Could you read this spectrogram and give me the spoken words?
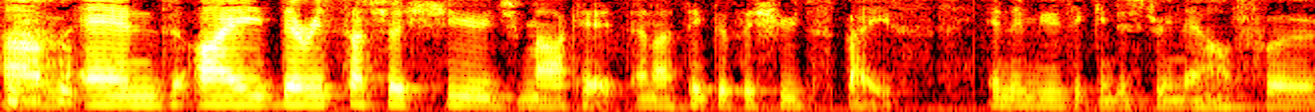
um, and I, there is such a huge market, and I think there's a huge space in the music industry now for,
